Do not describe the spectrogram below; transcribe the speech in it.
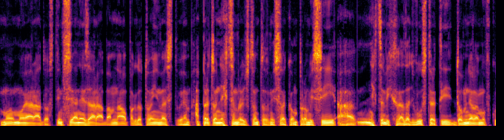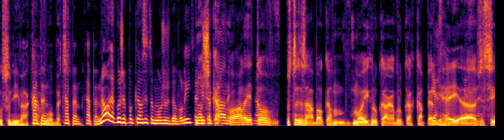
mo, moja radosť. Tým si ja nezarábam, naopak do toho investujem. A preto nechcem robiť v tomto zmysle kompromisy a nechcem vychádzať v ústretí domnelému vkusu diváka Chápem, vôbec. chápem, chápem. No, akože pokiaľ si to môžeš dovoliť, tak No je to však áno, perfektné, ale je no. to v podstate zábavka v, mojich rukách a v rukách kapely, Jasné, hej, a jasné. že si,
